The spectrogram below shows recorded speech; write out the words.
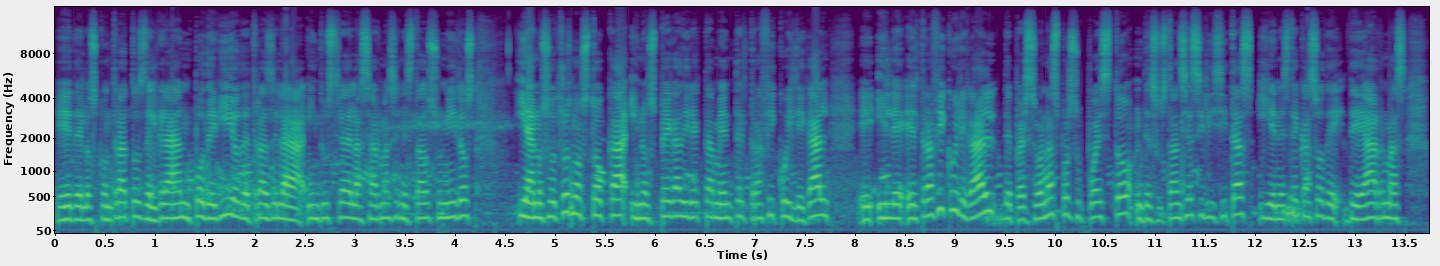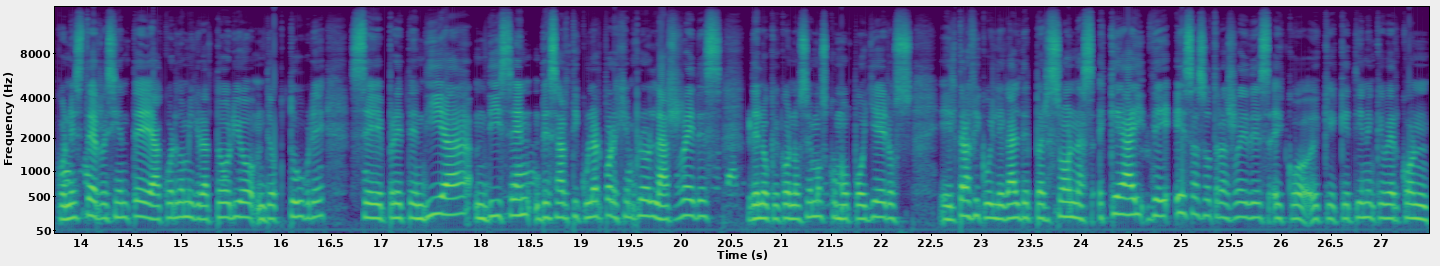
eh, de los contratos del gran poderío detrás de la industria de las armas en Estados Unidos, y a nosotros nos toca y nos pega directamente el tráfico ilegal, y el tráfico ilegal de personas, por supuesto, de sustancias ilícitas y en este caso de, de armas. Con este reciente acuerdo migratorio de octubre se pretendía, dicen, desarticular, por ejemplo, las redes de lo que conocemos como polleros, el tráfico ilegal de personas. ¿Qué hay de esas otras redes eh, que, que, tienen que ver con,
